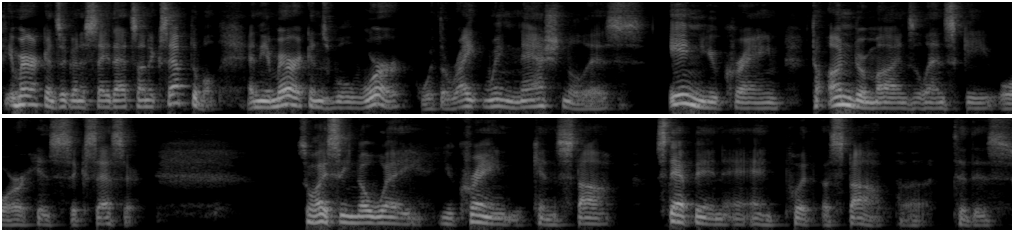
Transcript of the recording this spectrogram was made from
the Americans are going to say that's unacceptable. And the Americans will work with the right wing nationalists in Ukraine to undermine Zelensky or his successor. So I see no way Ukraine can stop, step in and put a stop uh, to this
